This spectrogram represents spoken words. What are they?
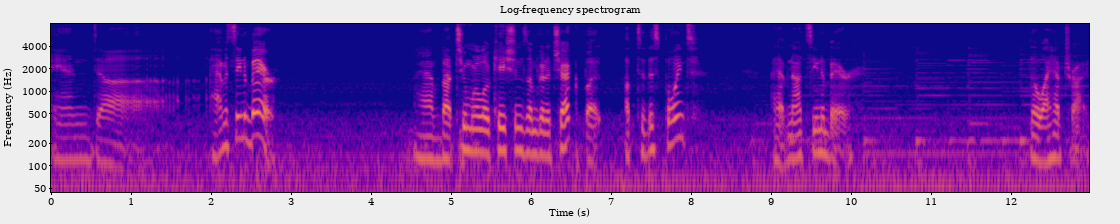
And uh, I haven't seen a bear. I have about two more locations I'm going to check, but up to this point, I have not seen a bear. Though I have tried.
